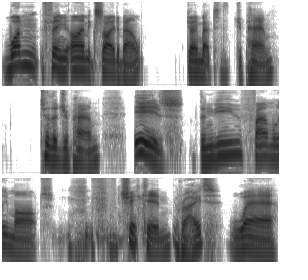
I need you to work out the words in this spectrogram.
one thing I'm excited about, going back to Japan, to the Japan, is the new Family Mart chicken right. where.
